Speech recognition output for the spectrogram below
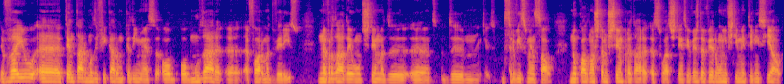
veio a tentar modificar um bocadinho essa, ou, ou mudar a, a, forma de ver isso na verdade é um sistema de, eh, de, de, serviço mensal, no qual nós estamos sempre a dar a sua assistência, em vez de haver um investimento inicial,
